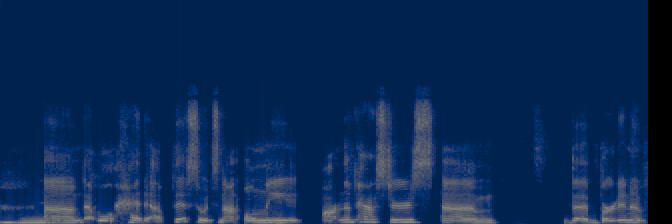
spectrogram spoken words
mm-hmm. um, that will head up this. So it's not only on the pastors. Um, the burden of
